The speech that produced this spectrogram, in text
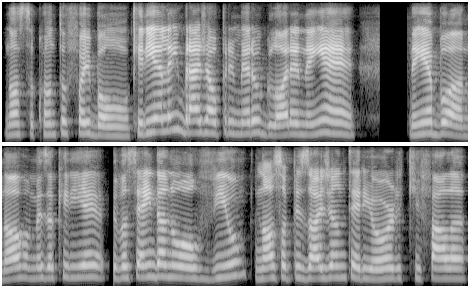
nossa, quanto foi bom. queria lembrar já o primeiro Glória, nem é nem é boa nova, mas eu queria, se você ainda não ouviu, nosso episódio anterior que fala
